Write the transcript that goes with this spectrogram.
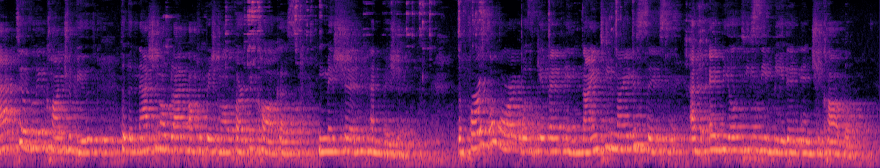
actively contribute to the National Black Occupational Therapy Caucus mission and vision. The first award was given in 1996 at the NBOTC meeting in Chicago.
